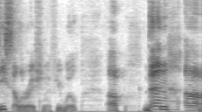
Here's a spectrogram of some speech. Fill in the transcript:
deceleration, if you will, uh, then uh,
